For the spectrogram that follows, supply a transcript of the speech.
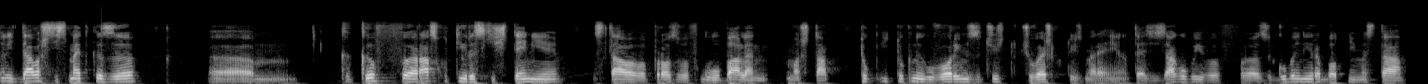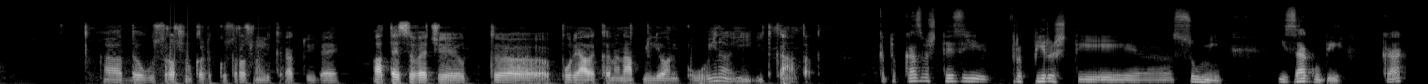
нали, даваш си сметка за а, какъв разход и разхищение става въпрос в глобален мащаб. Тук, и тук не говорим за чисто човешкото измерение на тези загуби в а, загубени работни места, а, дългосрочно, краткосрочно или както и да е. А те са вече от а, порядъка на над милиони и половина и, и така нататък. Като казваш тези фрапиращи суми и загуби, как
